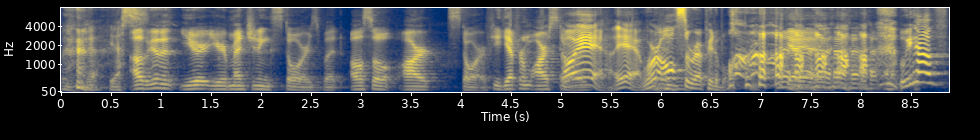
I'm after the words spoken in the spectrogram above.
Oh, Yeah, yes. I was gonna. You're you're mentioning stores, but also our store. If you get from our store, Oh yeah, yeah. We're also reputable. yeah, yeah. we have,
